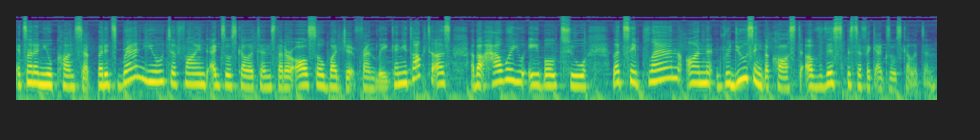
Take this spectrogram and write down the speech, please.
It's not a new concept, but it's brand new to find exoskeletons that are also budget friendly. Can you talk to us about how were you able to, let's say, plan on reducing the cost of this specific exoskeleton?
